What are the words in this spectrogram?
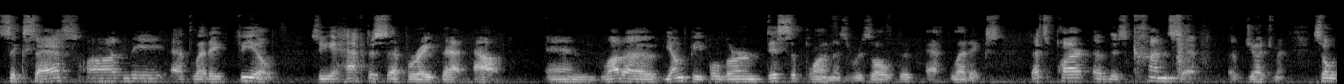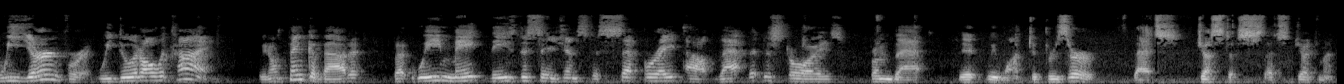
success on the athletic field. So you have to separate that out. And a lot of young people learn discipline as a result of athletics. That's part of this concept of judgment. So we yearn for it. We do it all the time. We don't think about it, but we make these decisions to separate out that that destroys from that that we want to preserve. That's justice. That's judgment.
